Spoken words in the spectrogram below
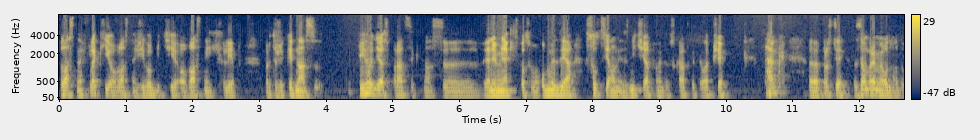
vlastné fleky, o vlastné živobytie, o vlastný chlieb. Pretože keď nás vyhodia z práce, keď nás, e, ja neviem, nejakým spôsobom obmedzia, sociálne zničia, poviem to skrátke, to je lepšie, tak e, proste zomreme od hladu.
